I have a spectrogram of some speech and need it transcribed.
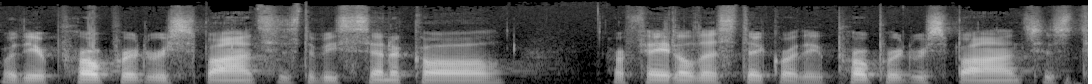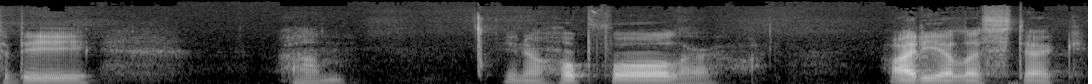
or the appropriate response is to be cynical or fatalistic, or the appropriate response is to be, um, you know, hopeful or idealistic.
